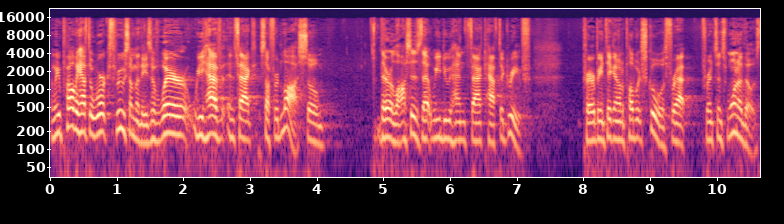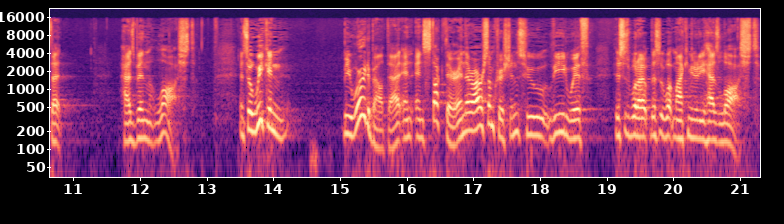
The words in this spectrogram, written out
And we probably have to work through some of these of where we have, in fact, suffered loss. So there are losses that we do, in fact, have to grieve. Prayer being taken out of public schools, for, for instance, one of those that has been lost. And so we can be worried about that and, and stuck there. And there are some Christians who lead with, this is what, I, this is what my community has lost.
